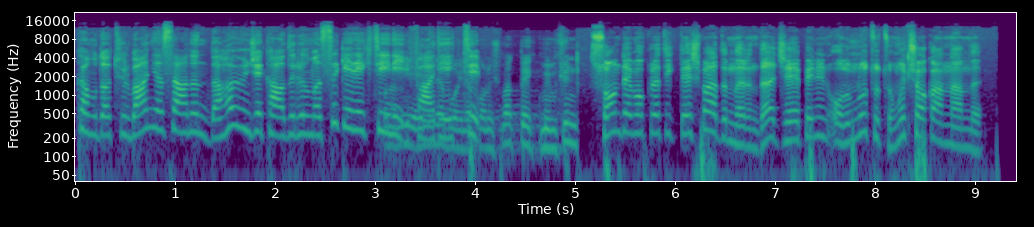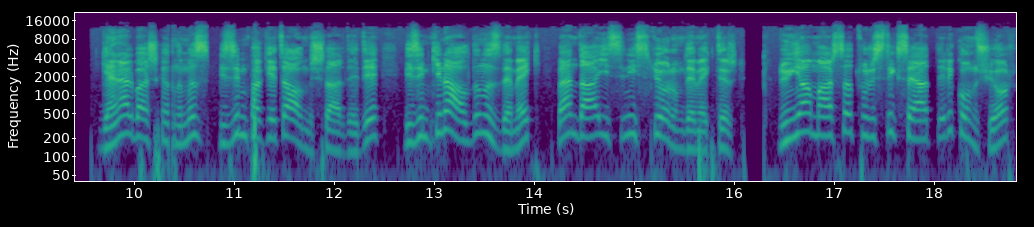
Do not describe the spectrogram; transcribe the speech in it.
Kamuda türban yasağının daha önce kaldırılması gerektiğini ifade etti. Konuşmak pek mümkün Son demokratikleşme adımlarında CHP'nin olumlu tutumu çok anlamlı. Genel başkanımız bizim paketi almışlar dedi. Bizimkini aldınız demek ben daha iyisini istiyorum demektir. Dünya Mars'a turistik seyahatleri konuşuyor.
